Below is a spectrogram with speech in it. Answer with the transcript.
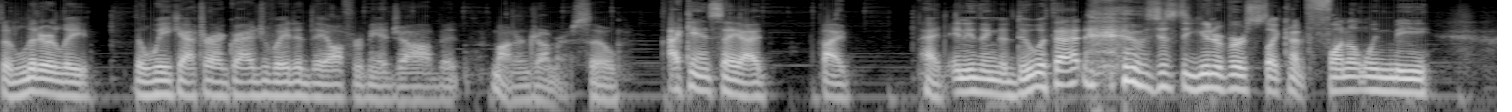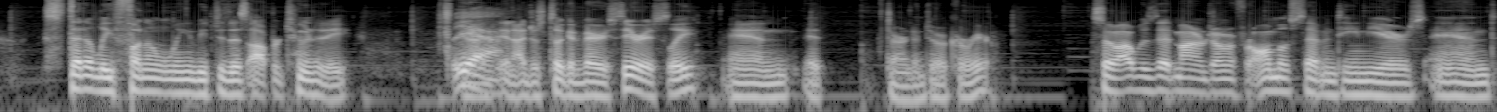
So literally the week after I graduated, they offered me a job at Modern Drummer. So I can't say I, I had anything to do with that. it was just the universe like kind of funneling me, steadily funneling me to this opportunity. Uh, yeah. And, and I just took it very seriously and it turned into a career. So I was at Modern Drummer for almost 17 years and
